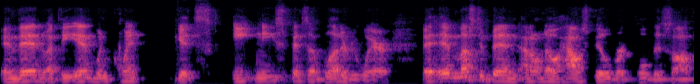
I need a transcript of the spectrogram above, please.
And then at the end, when Quint gets eaten, he spits up blood everywhere. It, it must have been, I don't know how Spielberg pulled this off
